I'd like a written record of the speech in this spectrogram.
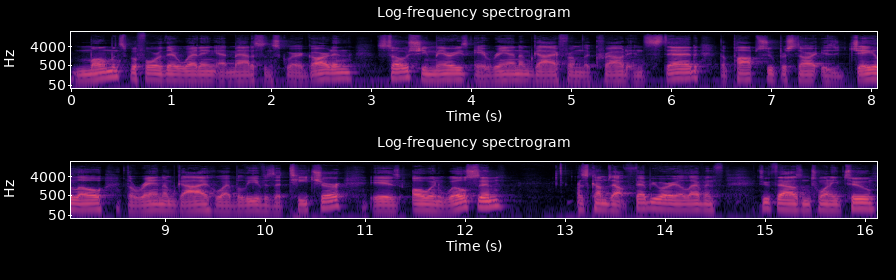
moments before their wedding at Madison Square Garden. So she marries a random guy from the crowd instead. The pop superstar is J Lo. The random guy, who I believe is a teacher, is Owen Wilson. This comes out February 11th, 2022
